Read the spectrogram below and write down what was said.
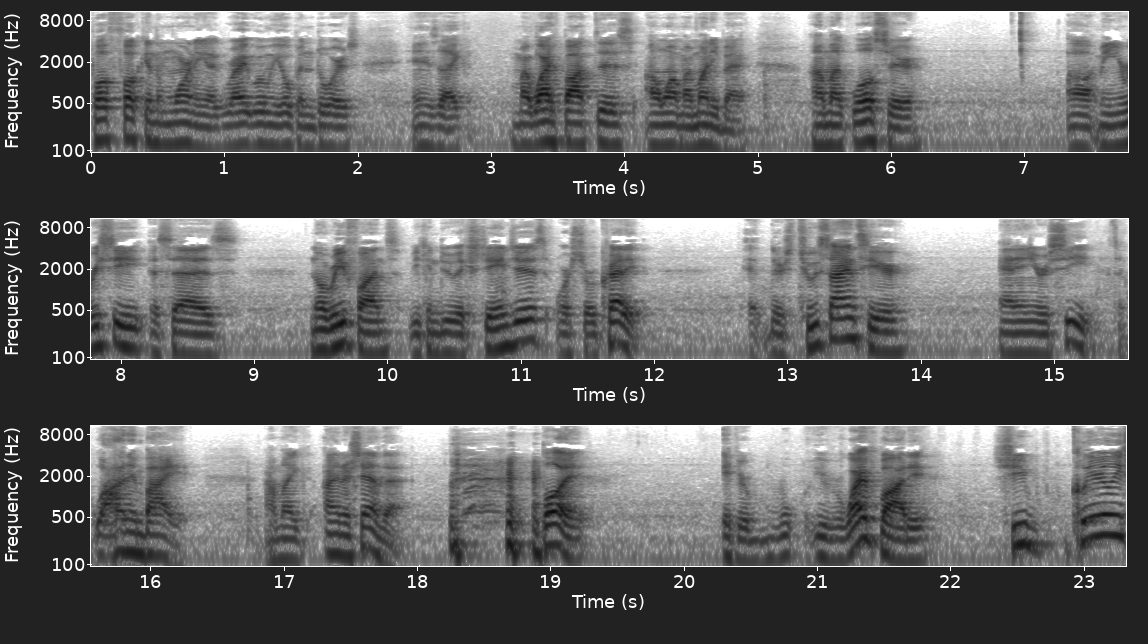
butt fuck in the morning, like right when we opened doors, and he's like, "My wife bought this. I want my money back." I'm like, "Well, sir, uh, I mean your receipt it says no refunds. We can do exchanges or store credit. Uh, There's two signs here, and in your receipt, it's like, well, I didn't buy it. I'm like, I understand that, but if your if your wife bought it, she clearly,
